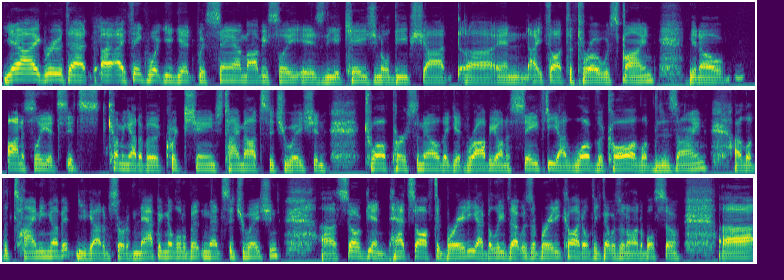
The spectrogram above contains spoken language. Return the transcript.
Yeah, I agree with that. I, I, think what you get with Sam, obviously, is the occasional deep shot, uh, and I thought the throw was fine. You know, honestly, it's it's coming out of a quick change timeout situation. Twelve personnel. They get Robbie on a safety. I love the call. I love the design. I love the timing of it. You got him sort of napping a little bit in that situation. Uh, so again, hats off to Brady. I believe that was a Brady call. I don't think that was an audible. So. Uh,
